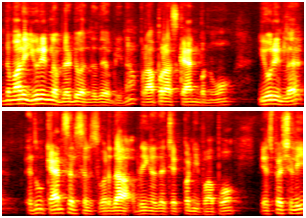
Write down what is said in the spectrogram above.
இந்த மாதிரி யூரினில் blood வந்தது அப்படின்னா ப்ராப்பராக ஸ்கேன் பண்ணுவோம். யூரினில் எதுவும் கேன்சர் செல்ஸ் வருதா அப்படிங்கிறத செக் பண்ணி பார்ப்போம். எஸ்பெஷலி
